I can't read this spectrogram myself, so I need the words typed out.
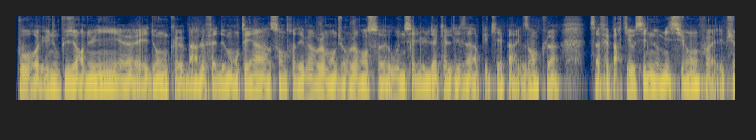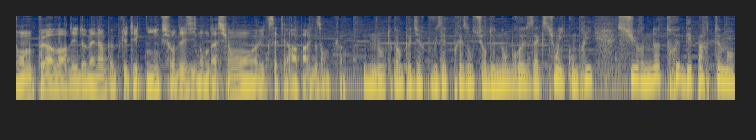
pour une ou plusieurs nuits. Euh, et donc, euh, ben, le fait de monter un centre d'émergement d'urgence ou une cellule d'accueil des impliqués, par exemple, ça fait partie aussi de nos missions. Et puis, on peut avoir des domaines un peu plus techniques sur des inondations, etc., par exemple. Mmh, en tout cas, on peut dire que vous êtes présent sur de nombreuses actions, y compris sur notre département.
